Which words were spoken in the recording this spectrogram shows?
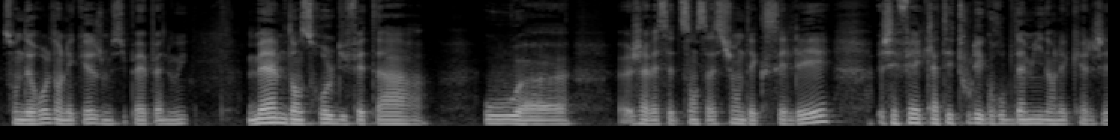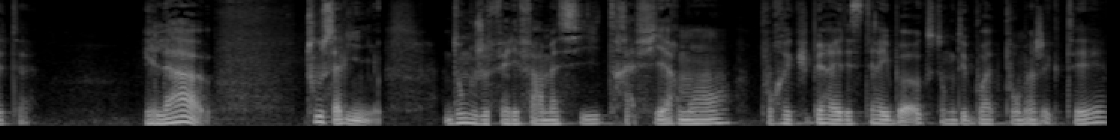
sont des rôles dans lesquels je me suis pas épanoui. Même dans ce rôle du fêtard où j'avais cette sensation d'exceller, j'ai fait éclater tous les groupes d'amis dans lesquels j'étais. Et là, tout s'aligne. Donc je fais les pharmacies très fièrement, pour récupérer des Steribox, donc des boîtes pour m'injecter.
